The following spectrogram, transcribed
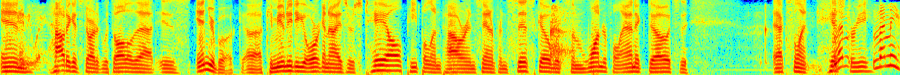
And anyway. how to get started with all of that is in your book, uh, Community Organizer's Tale, People in Power in San Francisco, with some wonderful anecdotes, excellent history. Let, let, me,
